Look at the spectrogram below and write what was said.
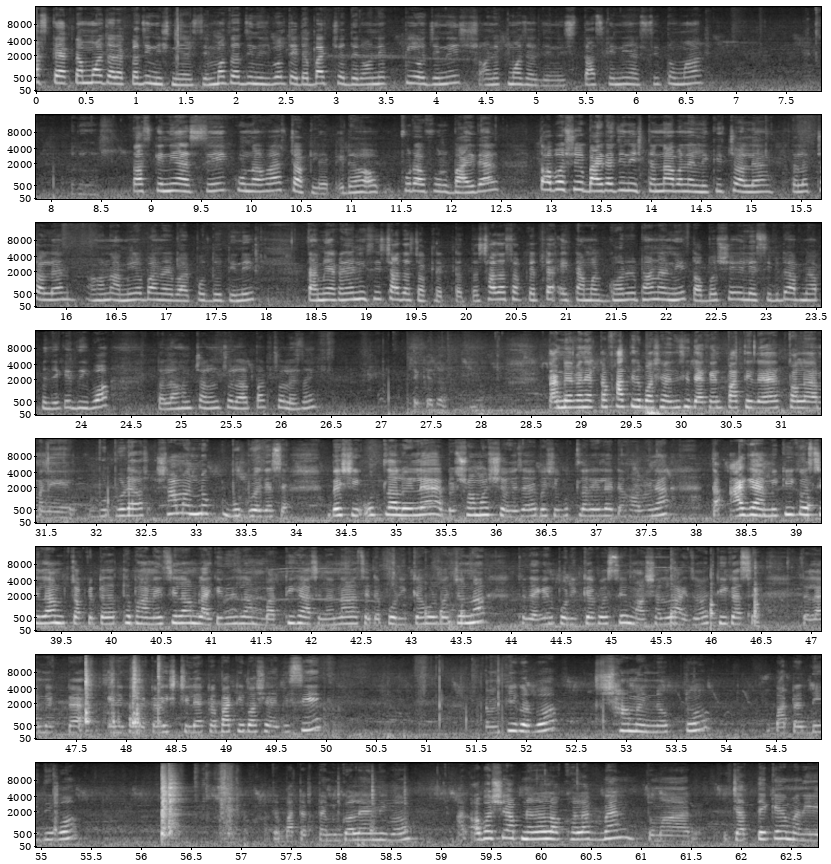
আজকে একটা কুনাফা কুনাফা মজার একটা জিনিস নিয়ে আসছি। মজার জিনিস বলতে এটা বাচ্চাদের অনেক প্রিয় জিনিস, অনেক মজার জিনিস। তো আজকে নিয়ে আসছি তোমার, তো আজকে নিয়ে আসছি কুনাভা চকলেট এটা পুরাপুর ভাইরাল তো অবশ্যই বাইরের জিনিসটা না বানাইলে কি চলে? তাহলে চলেন, এখন আমিও বানাইবার পদ্ধতি নেই। তো আমি এখানে নিচ্ছি সাদা চকলেটটা। তো সাদা চকলেটটা এটা আমার ঘরের বানানি, তো অবশ্যই এই রেসিপিটা আমি আপনাদেরকে দিব। তাহলে এখন চলেন, চলার পর চলে যাই। দেখে তা আমি এখানে একটা পাতিল বসাই দিছি, দেখেন পাতিলে তলা মানে বুটবুড়ে সামান্য বুটবুড়ে গেছে। বেশি উতলা লইলে সমস্যা হয়ে যাবে বেশি উতলা লইলে এটা হবে না। তা আগে আমি কি করছিলাম চকলেটটা যাতে বানিয়েছিলাম, লাগিয়ে দিয়েছিলাম, বা ঠিক আছে না না সেটা পরীক্ষা করবার জন্য। তো দেখেন, পরীক্ষা করছি মার্শাল্লাহ আইজ ঠিক আছে। তাহলে আমি একটা, এরকম একটা স্টিলে একটা বাটি বসাই দিছি। আমি কী করব, সামান্য একটু বাটার দিয়ে দিব। তো বাটারটা আমি গলায় নিব। আর অবশ্যই আপনারা লক্ষ্য রাখবেন, তোমার যার থেকে মানে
